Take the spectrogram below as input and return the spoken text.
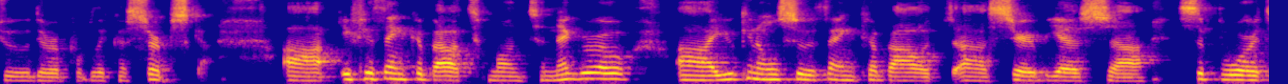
to the Republika Srpska. Uh, if you think about Montenegro, uh, you can also think about uh, Serbia's uh, support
